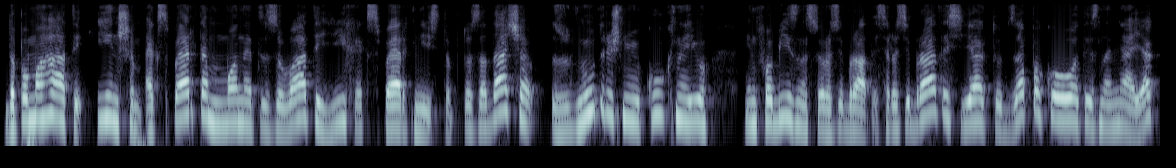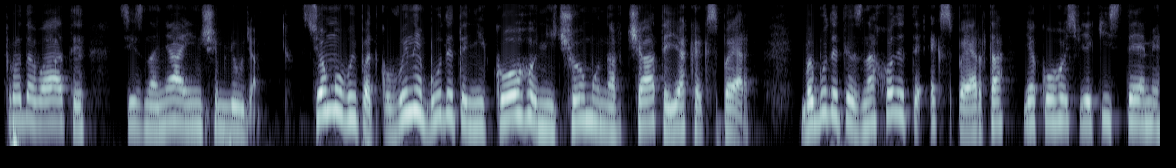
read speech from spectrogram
Допомагати іншим експертам монетизувати їх експертність. Тобто задача з внутрішньою кухнею інфобізнесу розібратися. Розібратись, як тут запаковувати знання, як продавати ці знання іншим людям. В цьому випадку ви не будете нікого нічому навчати як експерт. Ви будете знаходити експерта якогось в якійсь темі,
